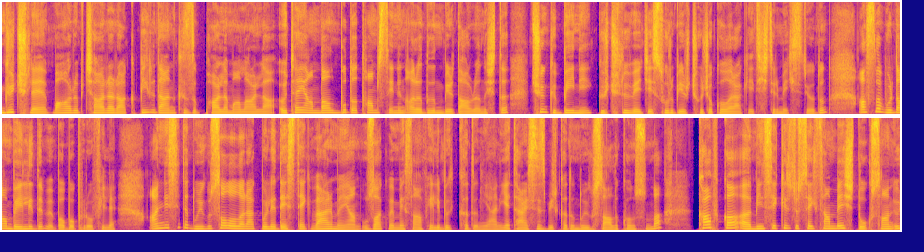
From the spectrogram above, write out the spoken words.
Güçle, bağırıp çağırarak, birden kızıp parlamalarla, öte yandan bu da tam senin aradığın bir davranıştı. Çünkü beni güçlü ve cesur bir çocuk olarak yetiştirmek istiyordun. Aslında buradan belli değil mi baba profili? Annesi de duygusal olarak böyle destek vermeyen, uzak ve mesafeli bir kadın yani yetersiz bir kadın duygusallık konusunda. Kafka 1885-93 e,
